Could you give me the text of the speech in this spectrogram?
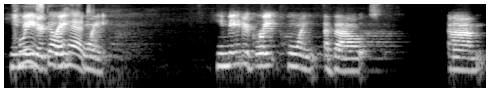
he made a great ahead. point he made a great point about um,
